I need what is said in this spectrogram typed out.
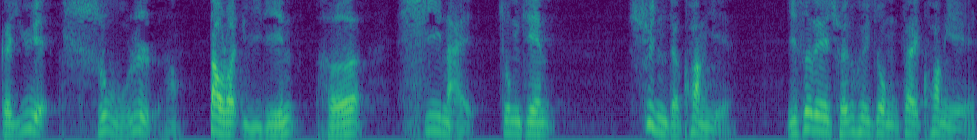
个月十五日啊，到了以林和西乃中间，逊的旷野。以色列全会众在旷野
